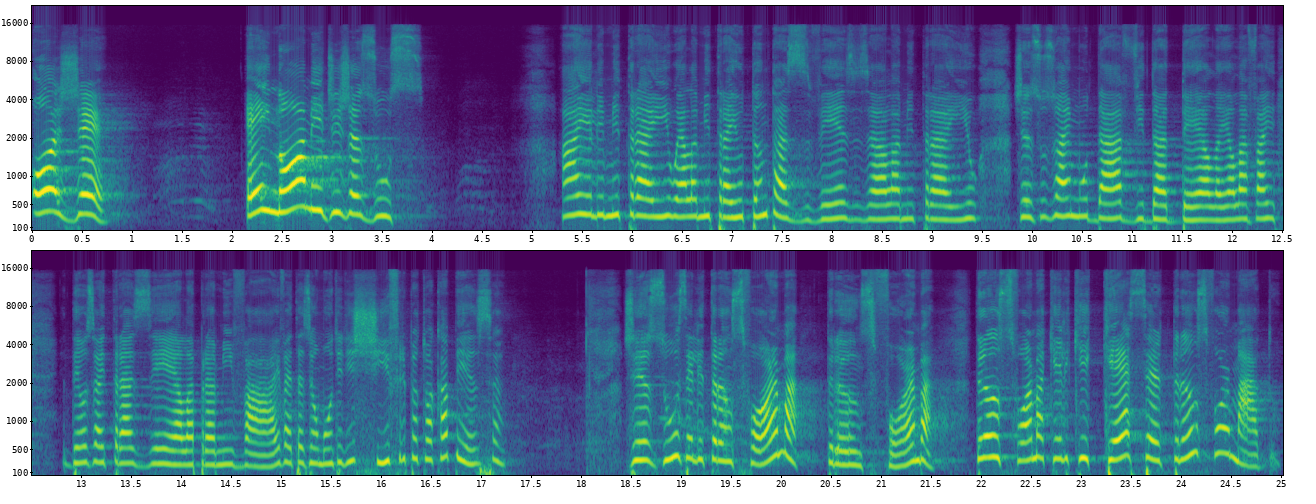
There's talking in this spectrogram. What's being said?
Hoje. Em nome de Jesus. Ai, ele me traiu, ela me traiu tantas vezes, ela me traiu. Jesus vai mudar a vida dela, ela vai, Deus vai trazer ela para mim, vai, vai trazer um monte de chifre para tua cabeça. Jesus, ele transforma, transforma, transforma aquele que quer ser transformado.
